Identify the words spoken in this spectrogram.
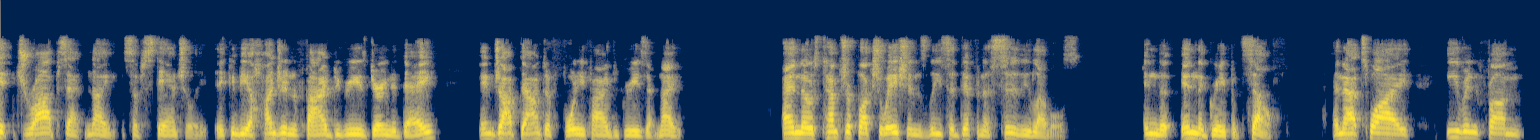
it drops at night substantially. It can be 105 degrees during the day and drop down to 45 degrees at night. And those temperature fluctuations leads to different acidity levels in the in the grape itself. And that's why even from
